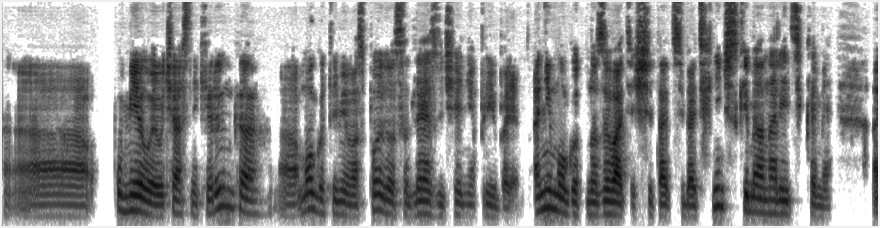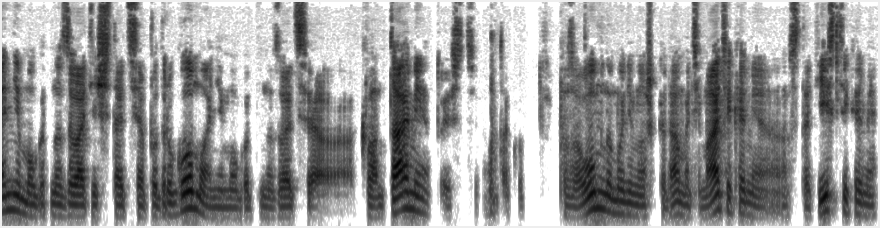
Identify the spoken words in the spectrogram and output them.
а, умелые участники рынка а, могут ими воспользоваться для извлечения прибыли. Они могут называть и считать себя техническими аналитиками, они могут называть и считать себя по-другому, они могут называть себя квантами, то есть вот так вот по-заумному немножко, да, математиками, статистиками.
